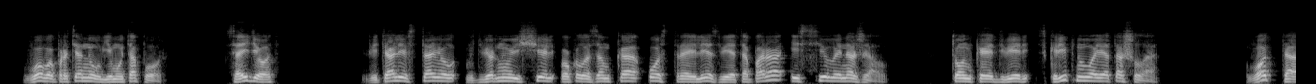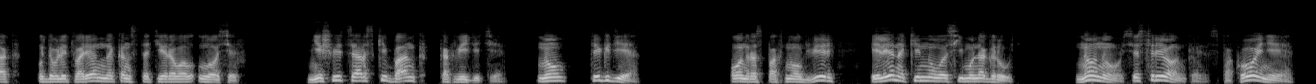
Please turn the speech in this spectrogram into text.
— Вова протянул ему топор. «Сойдет». Виталий вставил в дверную щель около замка острое лезвие топора и с силой нажал. Тонкая дверь скрипнула и отошла. «Вот так», — удовлетворенно констатировал Лосев. «Не швейцарский банк, как видите. Ну, ты где?» Он распахнул дверь, и Лена кинулась ему на грудь. «Ну-ну, сестренка, спокойнее»,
